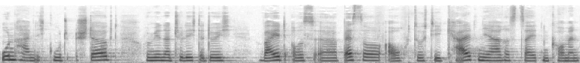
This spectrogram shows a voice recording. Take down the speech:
unheimlich gut stärkt und wir natürlich dadurch weitaus äh, besser auch durch die kalten Jahreszeiten kommen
